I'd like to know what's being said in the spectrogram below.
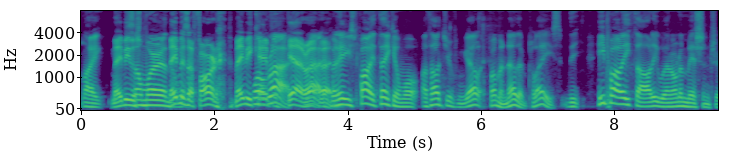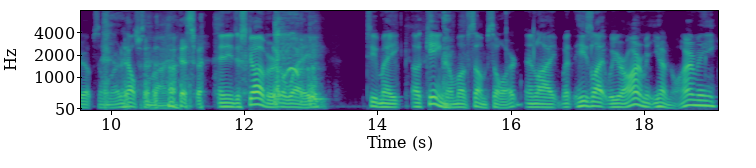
like Maybe was, somewhere in the, maybe it's a foreigner. Maybe he well, came right, from yeah, right, right. But he's probably thinking, well, I thought you were from Gal- from another place. The, he probably thought he went on a mission trip somewhere to help somebody, That's right. and he discovered a way to make a kingdom of some sort. And like, but he's like, well, your army, you have no army,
